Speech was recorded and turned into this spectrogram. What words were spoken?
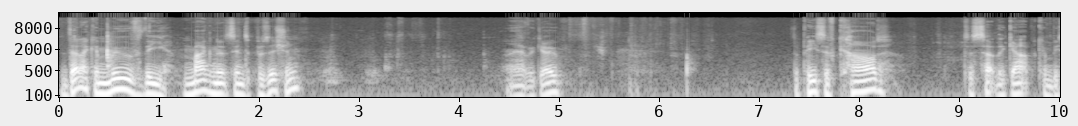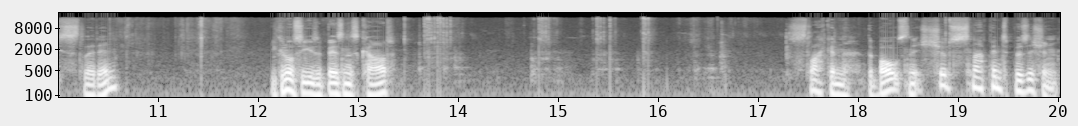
Then I can move the magnets into position. There we go. The piece of card to set the gap can be slid in. You can also use a business card slacken the bolts and it should snap into position.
